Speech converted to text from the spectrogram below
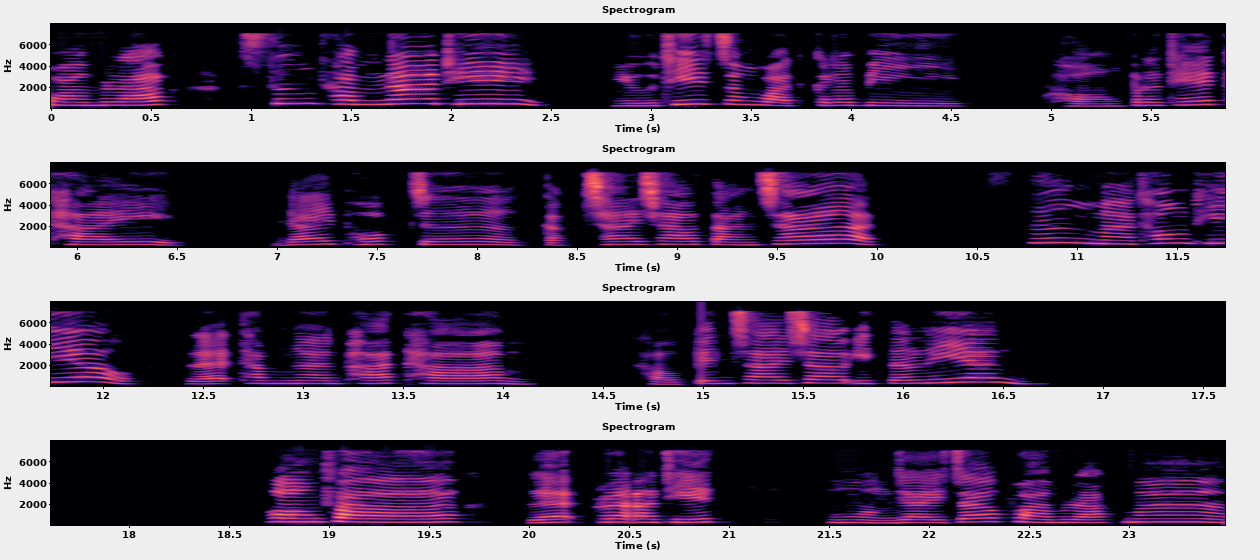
ความรักซึ่งทำหน้าที่อยู่ที่จังหวัดกระบี่ของประเทศไทย ได้พบเจอกับชายชาวต่างชาติ ซึ่งมาท่องเที่ยวและทำงานพาร์ทไทม์เขาเป็นชายชาวอิตาเลียน ท้องฟ้า และพระอาทิตย์ ห่วงใยเจ้าความรักมาก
